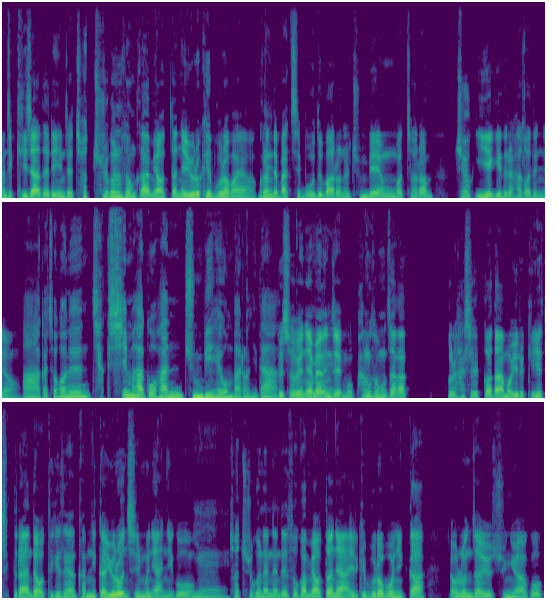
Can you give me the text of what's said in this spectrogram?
이제 기자들이 이제 첫 출근 소감이 어떠냐 이렇게 물어봐요. 그런데 네. 마치 모두 발언을 준비해 온 것처럼 쭉 이 얘기들을 하거든요. 아, 그러니까 저거는 작심하고 한 준비해온 발언이다. 그렇죠. 왜냐면 예. 이제 뭐 방송 자각을 하실 거다 뭐 이렇게 예측들 하는데 어떻게 생각합니까? 이런 질문이 아니고 예. 첫 출근했는데 소감이 어떠냐 이렇게 물어보니까 언론 자유 중요하고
